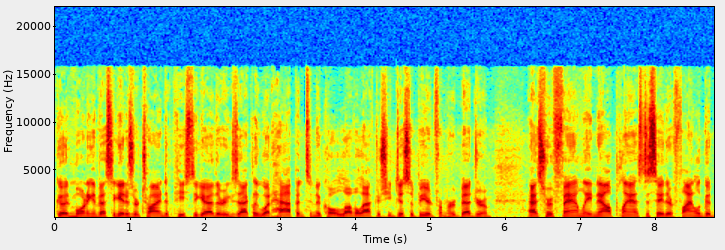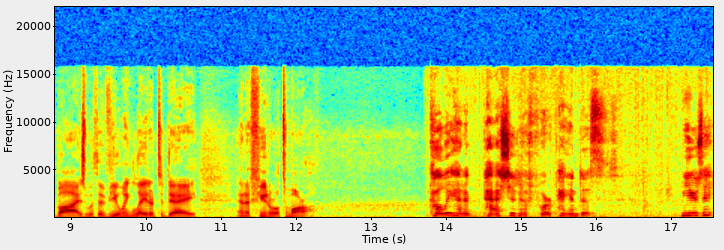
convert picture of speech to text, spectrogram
Good morning. Investigators are trying to piece together exactly what happened to Nicole Lovell after she disappeared from her bedroom as her family now plans to say their final goodbyes with a viewing later today and a funeral tomorrow. Coley had a passion for pandas, music,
